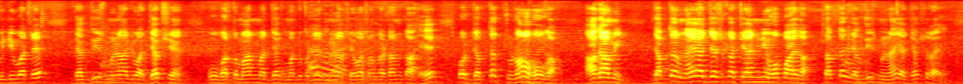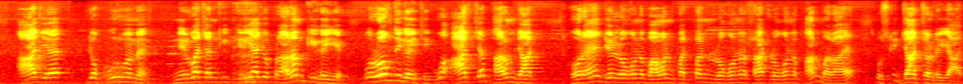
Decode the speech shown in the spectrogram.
विधिवत है। जगदीश मीणा जो अध्यक्ष हैं, वो वर्तमान में अध्यक्ष मध्य प्रदेश मीणा सेवा संगठन का है और जब तक चुनाव होगा, आगामी, जब तक नए अध्यक्ष का चयन नहीं हो पाएगा, तब तक जगदीश मीणा ही अध्यक्ष रहेगा। आज जो पूर्व में निर्वाचन की क्रिया जो प्रारंभ की गई है, वो रोक दी गई थी। वो आज से फार्म जाँच हो रहे हैं। जिन लोगों ने बावन, पचपन लोगों ने, साठ लोगों ने फार्म भरा है, उसकी जाँच चल रही है आज।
